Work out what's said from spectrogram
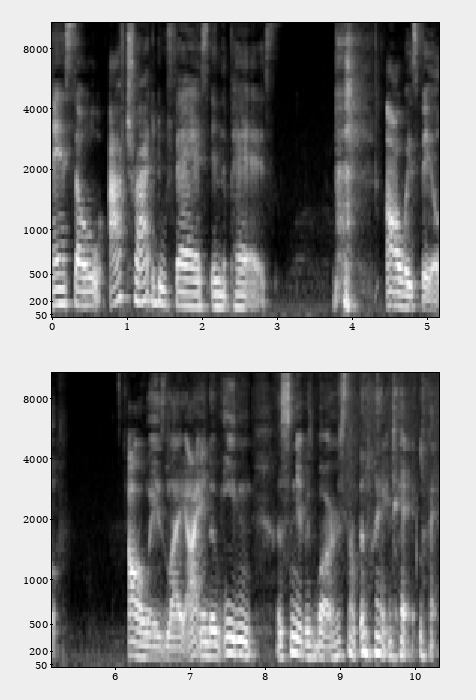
And so I've tried to do fast in the past. always failed. Always like I end up eating a Snickers bar or something like that. Like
